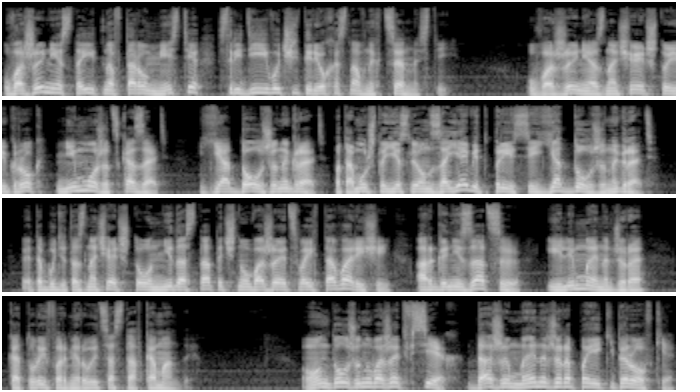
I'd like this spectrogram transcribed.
Уважение стоит на втором месте среди его четырех основных ценностей. Уважение означает, что игрок не может сказать «я должен играть», потому что если он заявит прессе «я должен играть», это будет означать, что он недостаточно уважает своих товарищей, организацию или менеджера, который формирует состав команды. Он должен уважать всех, даже менеджера по экипировке,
